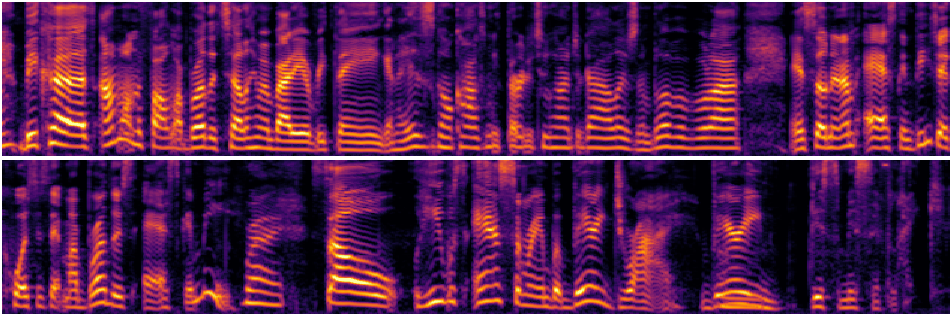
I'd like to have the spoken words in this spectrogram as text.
Oh. Because I'm on the phone, with my brother telling him about everything, and this is gonna cost me thirty two hundred dollars, and blah blah blah. And so then I'm asking DJ questions that my brother's asking me. Right. So he was answering, but very dry, very Mm. dismissive like.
